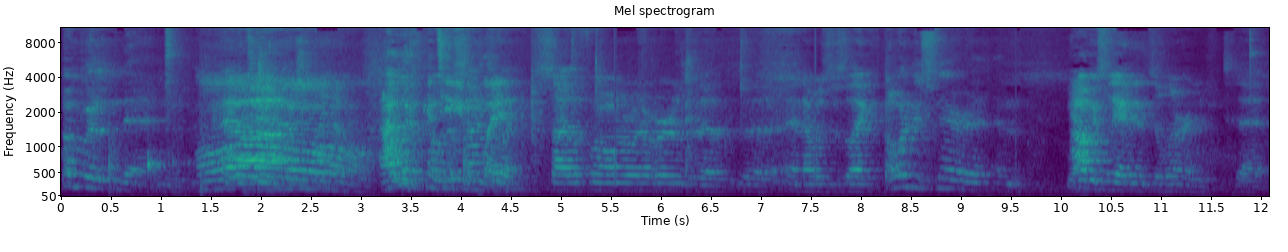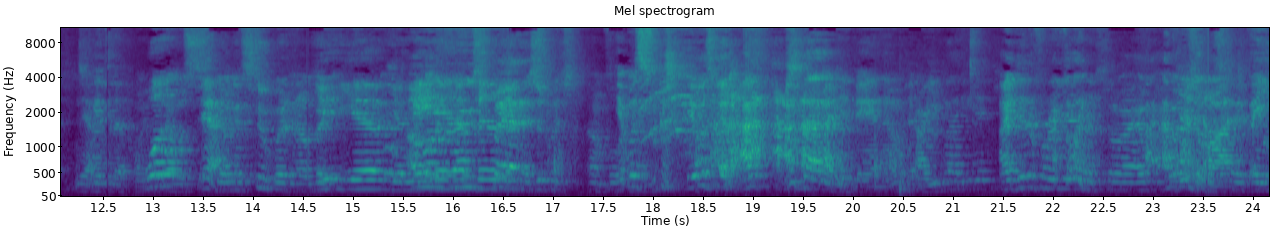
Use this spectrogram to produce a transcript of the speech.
I'm better than that. Oh. I would have was continued to assigned play. like, xylophone or whatever, the, the, and I was just like, I want to do snare, and Yeah. obviously I needed to learn that to Yeah. get to that point. Well, but I was yeah. young and stupid, and I was You, like, you, you I made want it to up do Spanish, which I'm It was it was good. I'm, I'm glad I did band though. Are you glad you did? I did it for a I feel year, so I, I was learned a lot. stay for Wait, a you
